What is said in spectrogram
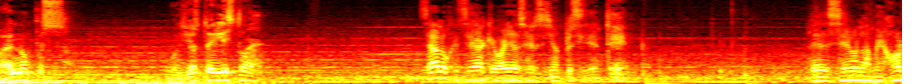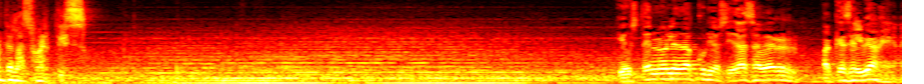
Bueno, pues... Pues yo estoy listo. ¿eh? Sea lo que sea que vaya a ser, señor presidente, le deseo la mejor de las suertes. ¿Y a usted no le da curiosidad saber para qué es el viaje?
